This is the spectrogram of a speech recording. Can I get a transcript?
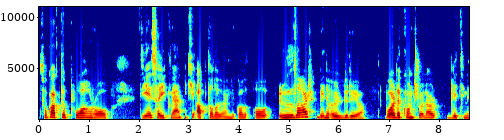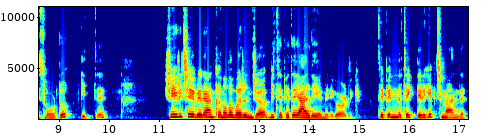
Sokakta poirot diye sayıklayan iki aptala döndük. O, o ığlar beni öldürüyor. Bu arada kontrolör biletimi sordu. Gitti. Şehri çevreleyen kanala varınca bir tepede yel değirmeni gördük. Tepenin etekleri hep çimendi.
